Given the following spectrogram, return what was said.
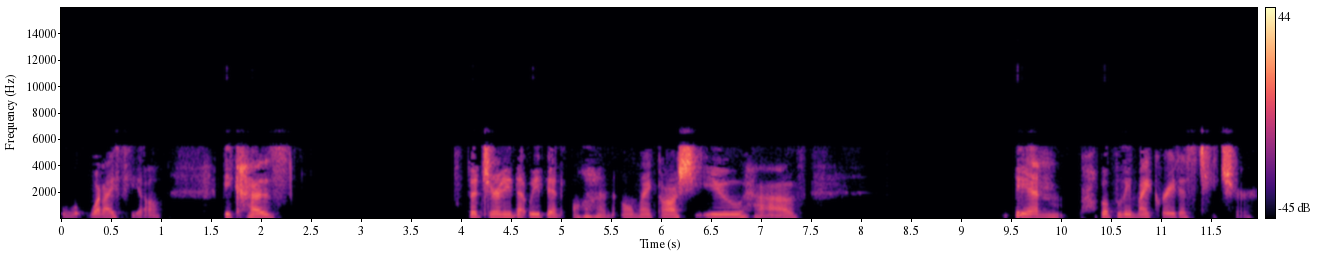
w- what I feel because the journey that we've been on, oh my gosh, you have been probably my greatest teacher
